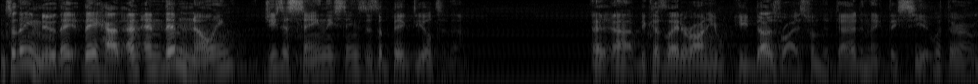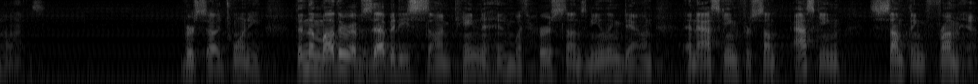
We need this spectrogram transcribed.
And so they knew, they, they had, and, and them knowing, Jesus saying these things is a big deal to them. Uh, uh, because later on he, he does rise from the dead and they, they see it with their own eyes. Verse uh, 20 Then the mother of Zebedee's son came to him with her sons kneeling down and asking, for some, asking something from him.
